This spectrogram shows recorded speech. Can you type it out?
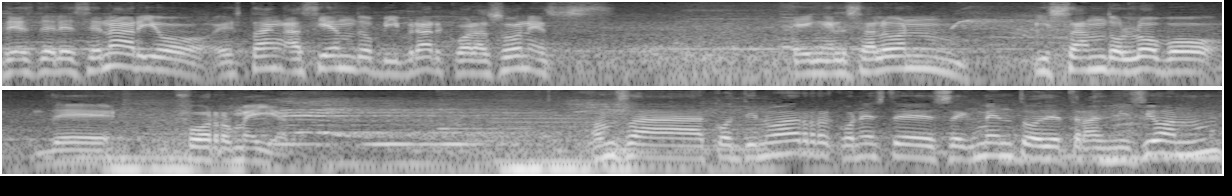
desde el escenario, están haciendo vibrar corazones en el salón Pisando Lobo de Fort Mayer. Vamos a continuar con este segmento de transmisión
